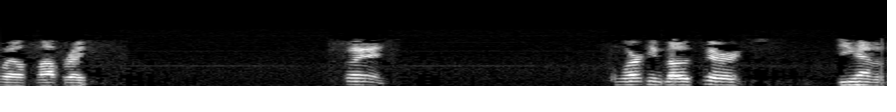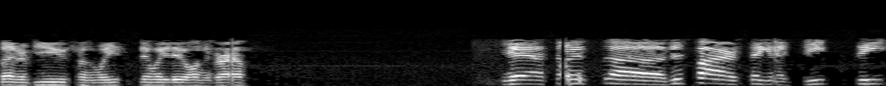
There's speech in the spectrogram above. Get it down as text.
12 operation. Go ahead. Working both turrets. Do you have a better view from we than we do on the ground? Yeah, so it's uh this fire is taking a deep seat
